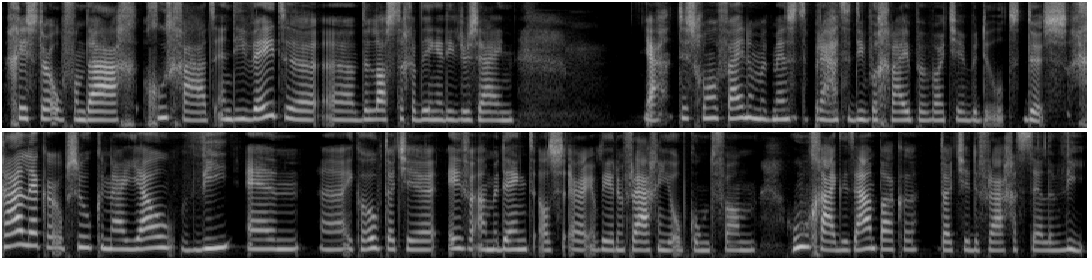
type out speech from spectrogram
gisteren op vandaag goed gaat en die weten uh, de lastige dingen die er zijn ja, het is gewoon fijn om met mensen te praten die begrijpen wat je bedoelt. Dus ga lekker op zoek naar jouw wie. En uh, ik hoop dat je even aan me denkt als er weer een vraag in je opkomt van hoe ga ik dit aanpakken? Dat je de vraag gaat stellen wie.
